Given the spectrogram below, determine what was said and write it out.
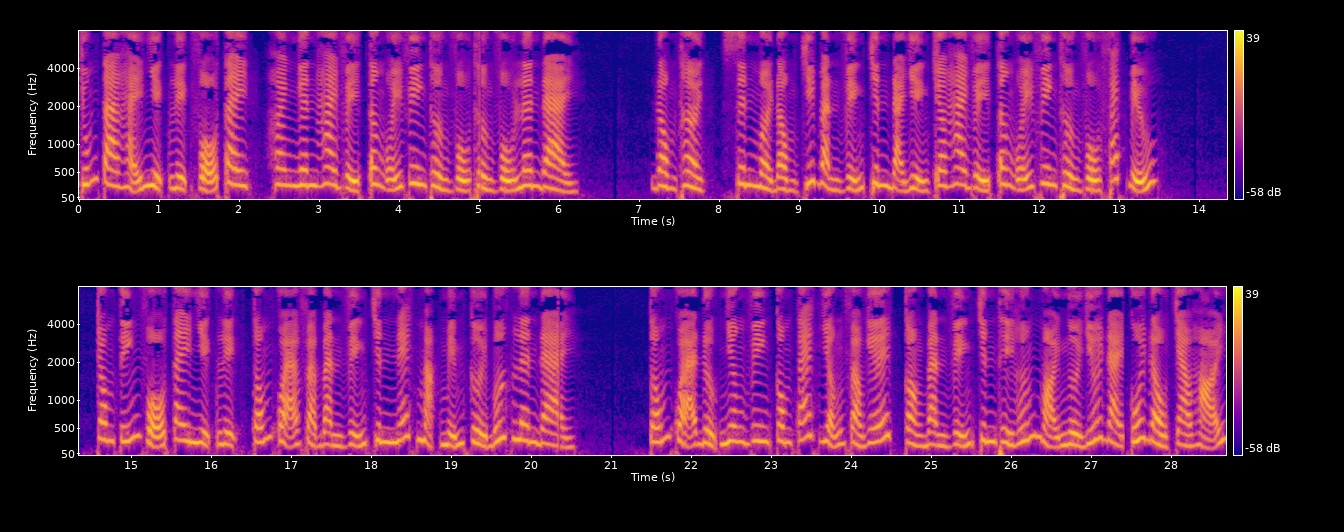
chúng ta hãy nhiệt liệt vỗ tay, hoan nghênh hai vị tân ủy viên thường vụ thường vụ lên đài. Đồng thời, xin mời đồng chí Bành Viễn Chinh đại diện cho hai vị tân ủy viên thường vụ phát biểu. Trong tiếng vỗ tay nhiệt liệt, Tống Quả và Bành Viễn Chinh nét mặt mỉm cười bước lên đài. Tống Quả được nhân viên công tác dẫn vào ghế, còn Bành Viễn Chinh thì hướng mọi người dưới đài cúi đầu chào hỏi.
